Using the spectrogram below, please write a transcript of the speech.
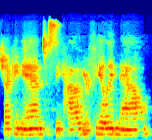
checking in to see how you're feeling now.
